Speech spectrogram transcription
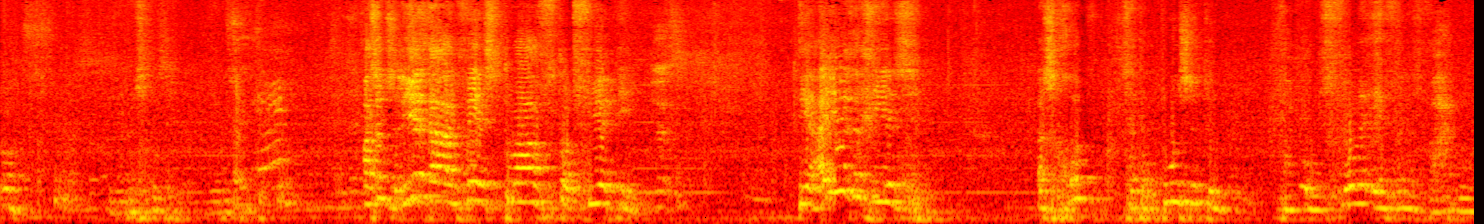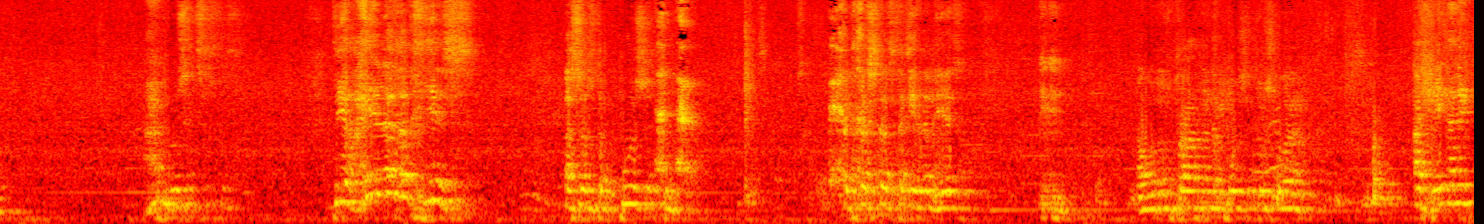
Oh. Dit is goed. Dit is goed. As ons lees daar in vers 12 tot 14. Die Heilige Gees as God sit 'n positief wat ons volle erfenis waarborg. Ha, broers en susters. Die Heilige Gees as positief. Het gister stukkie gelees. Nou moet ons praat met die positief oor. As jy na die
